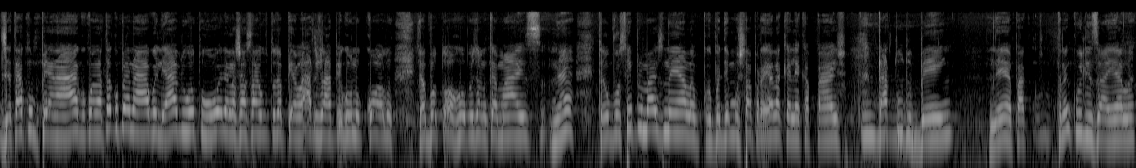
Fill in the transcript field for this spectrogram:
já está com o pé na água. Quando ela está com o pé na água, ele abre o outro olho, ela já saiu toda pelada, já pegou no colo, já botou a roupa, já não quer mais, né? Então eu vou sempre mais nela, para poder mostrar para ela que ela é capaz, tá tudo bem, né? Para tranquilizar ela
